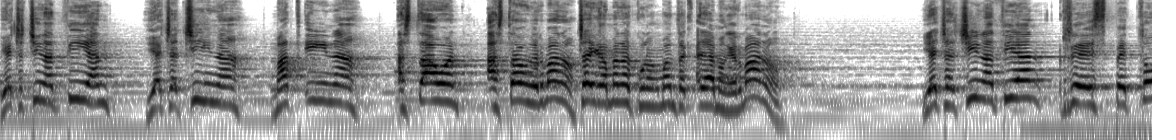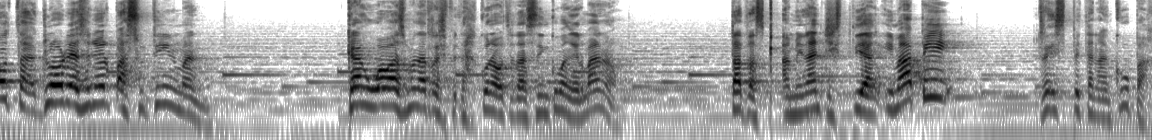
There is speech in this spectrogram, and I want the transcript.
Yachachina tiyan, yachachina, mat'ina, astawan, astawan hermano. Chayqa mana kunanmanta k'allaman hermano. Yachachina tiyan respetota, gloria al Señor pasutinman. Kan wawas mana respetajkuna tatasninkuman hermano. Tatas k'aminanchik tiyan imapi respetanankupaq.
